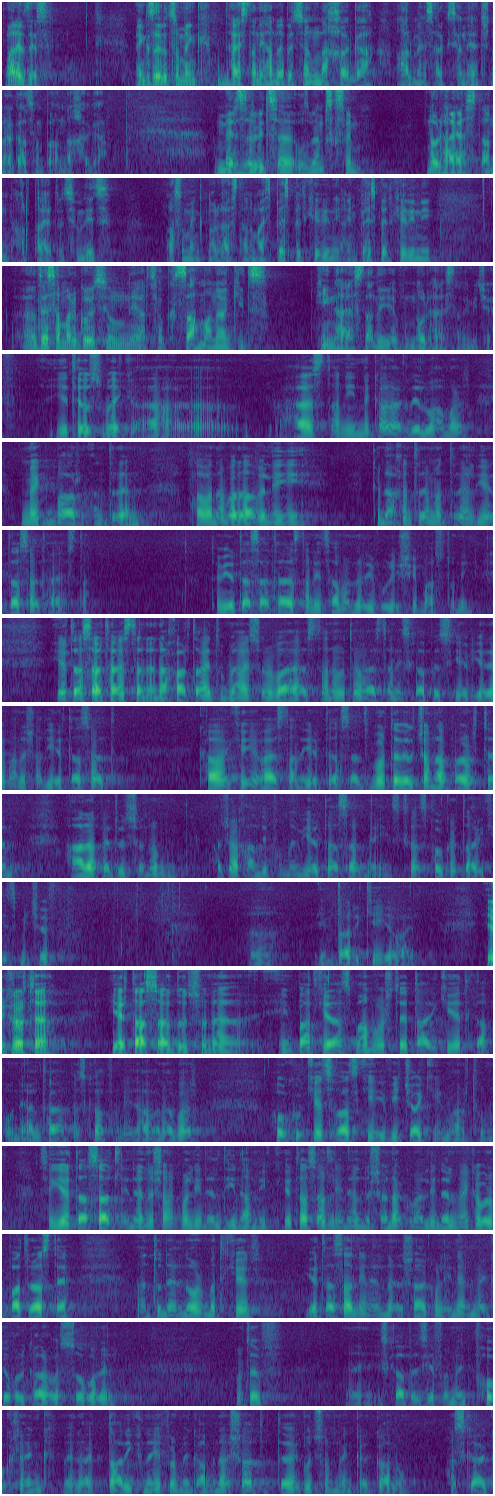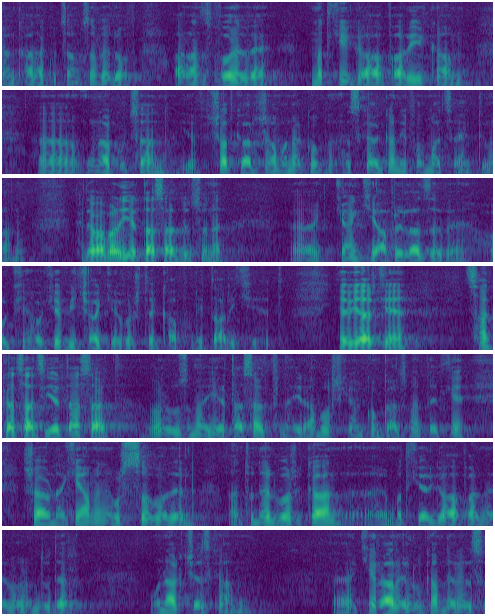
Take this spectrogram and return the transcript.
Բարև ձեզ։ Մենք զրուցում ենք Հայաստանի Հանրապետության նախագահ Արմեն Սարգսյանի հետ, շնորհակալություն պարոն նախագահ։ Մեր զրույցը ուզում եմ սկսեմ նոր Հայաստան արտահայտությունից։ Ասում ենք նոր Հայաստանում այսպես պետք է լինի, այնպես պետք է լինի։ Ձեզ համար գոյություն ունի արդյոք սահմանագից հին Հայաստանի եւ նոր Հայաստանի միջև։ Եթե ուզում եք Հայաստանի նկարագրելու համար մեկ բառ ընտրեմ, հավանաբար ավելի կնախընտրեմ ընտրել երիտասարդ Հայաստան։ Դե երիտասարդ Հայաստանը ինձ համար լրիվ ուրիշ իմաստ ունի։ Երիտասարդ Հայաստանը նախ արտահայտում է այսօրվա Հայաստանը, որտեղ Հայաստանը իսկապես եւ Երևանը շատ երիտասարդ քաղաք է եւ Հայաստանը երիտասարդ, որտեղ էլ ճանապարհորդեմ հանրապետությունում հաճախ հանդիպում եմ երիտասարդներին, սկսած փոքր տարիքից մինչև իմ տարիքի եւ այլ։ Երկրորդը երիտասարդությունը իմ պատկերացման ոչ թե տարիքի հետ կապ ունի, այլ ընդհանրապես կապ ունի հավանաբար հոգու կեցվածքի վիճակի մարդու։ Այսինքն երիտասարդ լինել նշանակում է լինել դինամիկ, երիտասարդ լինել նշանակում է լինել մեկը, որ պատրաստ է ընդունել նոր մտքեր, երիտասարդ լինել նշանակում լինել մեկը, որ կարող է սովորել, որտեվ իսկապես երբ որ մենք փոքր ենք, մեր այդ տարիքն է, երբ որ մենք ամենաշատ տեղեկությունն ենք ընկալում, հսկայական քանակությամբ ծնվելով առանց որևէ մտքի գաղափարի կամ ունակության եւ շատ կարճ ժամանակում հսկայական ինֆորմացիա են կլանում։ Հետևաբար երիտասարդությունը կյանքի ապրելաձև է, հոգի հոգեվիճակ է, ոչ թե կապ ունի տարիքի հետ։ Եվ իհարկե ցանկացած երիտասարդ, որը ուզում է երիտասարդ մնա իր ամբողջ կյանքում, կարծում եմ պետք է շարունակի ամեն օր սովորել, ընդունել, որ կան մտքեր, գաղափարներ, որոնք դու դեռ ունակ չես կամ կիրառելու կամ դեռևս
